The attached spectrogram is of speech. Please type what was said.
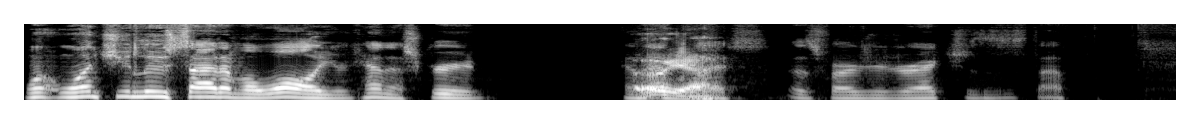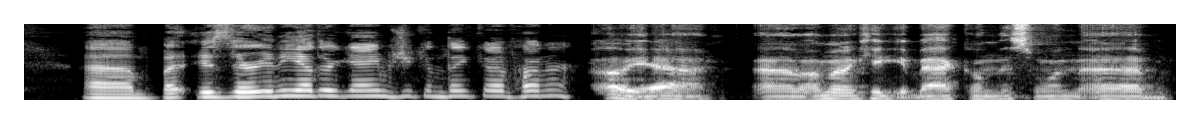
once you lose sight of a wall you're kind of screwed Oh, yeah. place, as far as your directions and stuff um but is there any other games you can think of hunter Oh yeah, um, I'm gonna kick it back on this one. Um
